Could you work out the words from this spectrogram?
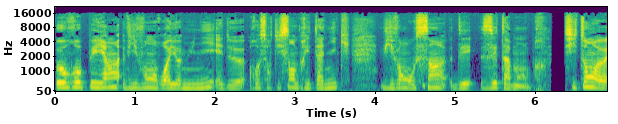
européens vivant au Royaume-Uni et de ressortissants britanniques vivant au sein des États membres. Citons euh,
